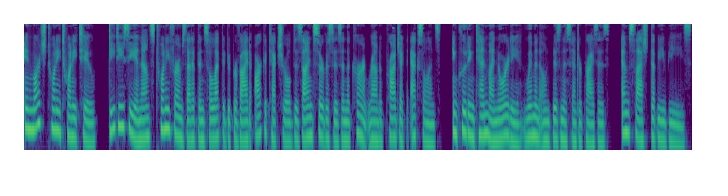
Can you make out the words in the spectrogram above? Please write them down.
In March 2022, DDC announced 20 firms that have been selected to provide architectural design services in the current round of Project Excellence, including 10 minority and women owned business enterprises, M/WBs.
